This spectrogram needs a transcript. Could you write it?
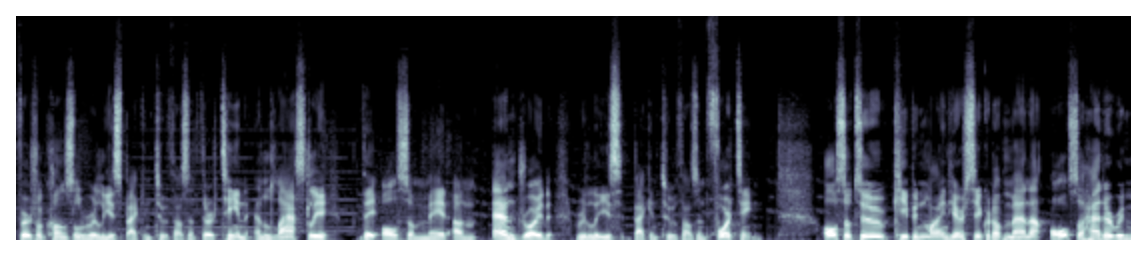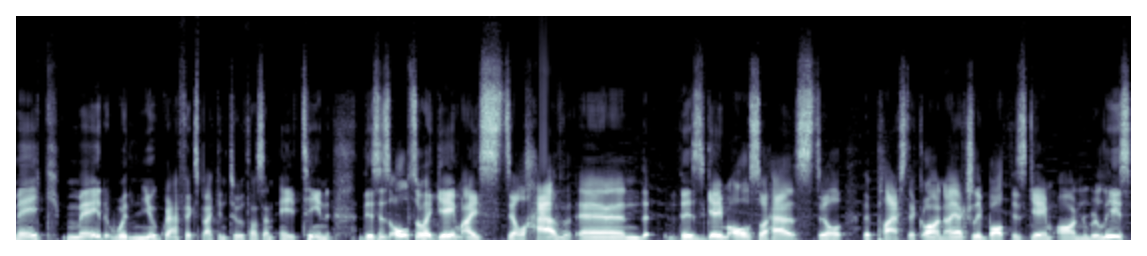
Virtual Console release back in 2013. And lastly, they also made an Android release back in 2014. Also, to keep in mind here, Secret of Mana also had a remake made with new graphics back in 2018. This is also a game I still have, and this game also has still the plastic on. I actually bought this game on release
